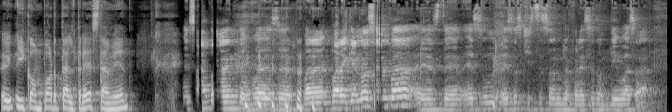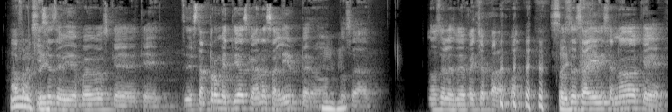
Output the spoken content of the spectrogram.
y, con Portal 3 también. Exactamente, puede ser. Para, para el que no sepa, este, es un, esos chistes son referencias antiguas a a uh, franquicias de videojuegos que, que, están prometidas que van a salir, pero, o sea, no se les ve fecha para cuándo. Entonces ahí dicen, no, que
